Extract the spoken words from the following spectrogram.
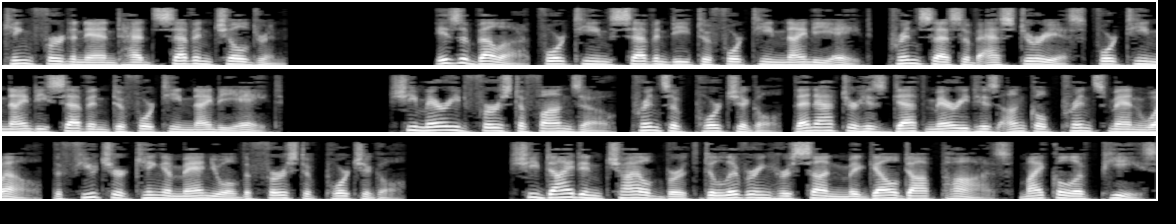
King Ferdinand had seven children Isabella 1470 1498, Princess of Asturias 1497 1498. She married first Afonso, Prince of Portugal, then after his death married his uncle Prince Manuel, the future King Emmanuel I of Portugal. She died in childbirth delivering her son Miguel da Paz Michael of Peace,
